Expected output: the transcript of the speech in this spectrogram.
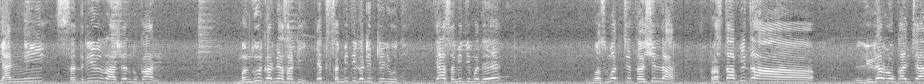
यांनी सदरील राशन दुकान मंजूर करण्यासाठी एक समिती गठीत केली होती. त्या समितीमध्ये वसमतचे तहसीलदार प्रस्थापित लीडर लोकांच्या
